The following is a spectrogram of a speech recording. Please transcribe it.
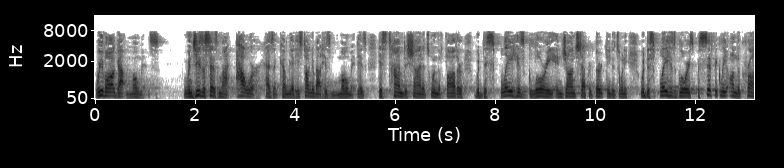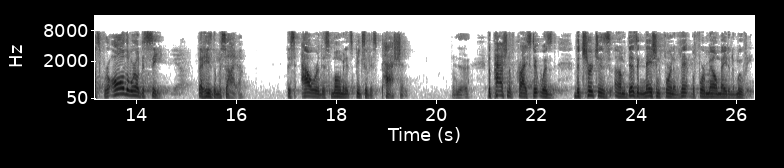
We've all got moments. When Jesus says my hour hasn't come yet, he's talking about his moment, his, his time to shine. It's when the Father would display his glory in John chapter 13 to 20, would display his glory specifically on the cross for all the world to see that he's the Messiah. This hour, this moment, it speaks of his passion. The, the passion of Christ, it was the church's um, designation for an event before Mel made it a movie.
